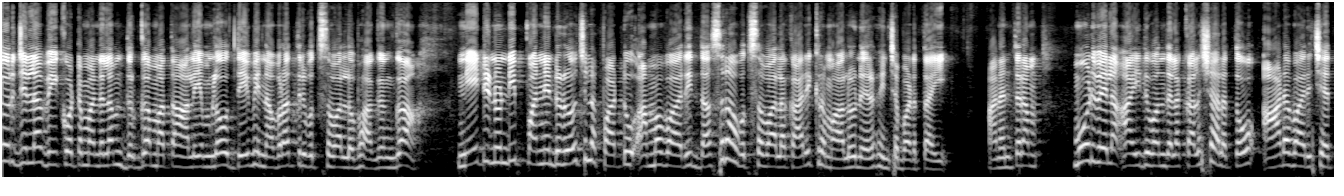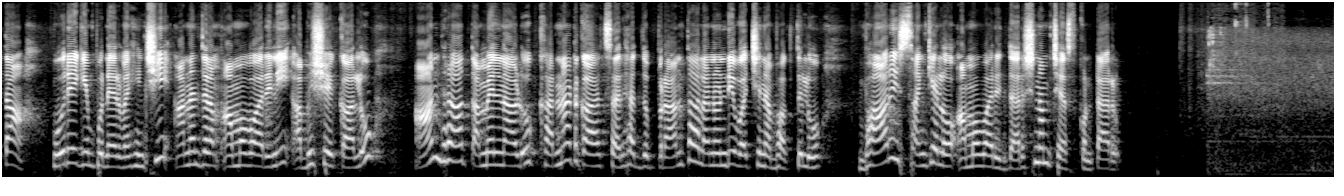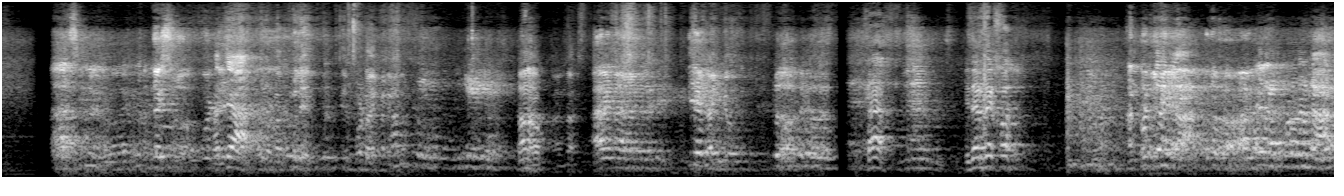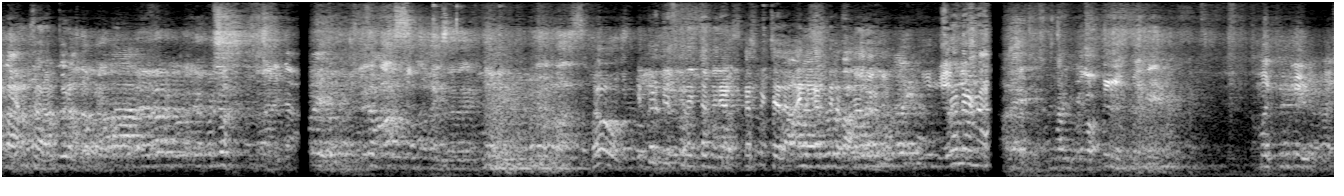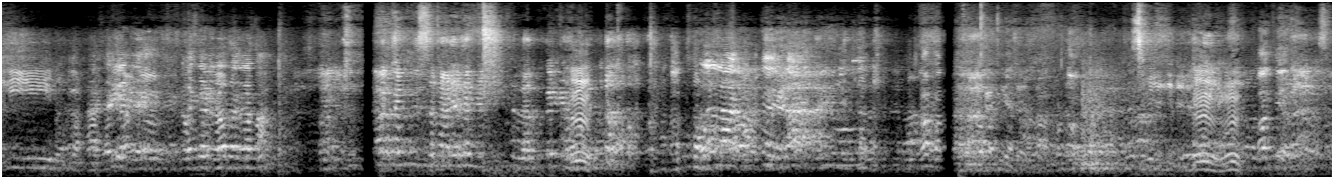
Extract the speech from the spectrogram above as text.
చిత్తూరు జిల్లా వీకోట మండలం దుర్గామాత ఆలయంలో దేవి నవరాత్రి ఉత్సవాల్లో భాగంగా నేటి నుండి పన్నెండు రోజుల పాటు అమ్మవారి దసరా ఉత్సవాల కార్యక్రమాలు నిర్వహించబడతాయి. అనంతరం మూడు వేల ఐదు వందల కలశాలతో ఆడవారి చేత ఊరేగింపు నిర్వహించి అనంతరం అమ్మవారిని అభిషేకాలు ఆంధ్ర తమిళనాడు కర్ణాటక సరిహద్దు ప్రాంతాల నుండి వచ్చిన భక్తులు భారీ సంఖ్యలో అమ్మవారి దర్శనం చేసుకుంటారు. ఇద్దరు దేఖో ఇద్దరు తీసుకుని ఇచ్చారు మీరు కనిపించారు ఆయన కనిపించారు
